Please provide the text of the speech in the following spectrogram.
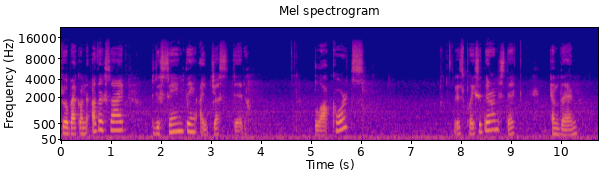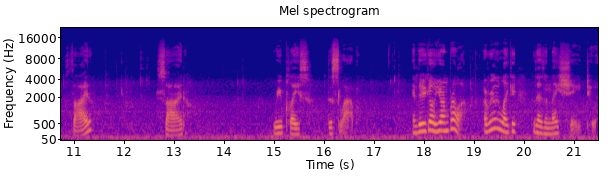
Go back on the other side, do the same thing I just did. Block quartz. Just place it there on the stick, and then side, side, replace the slab. And there you go, your umbrella. I really like it because it has a nice shade to it.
